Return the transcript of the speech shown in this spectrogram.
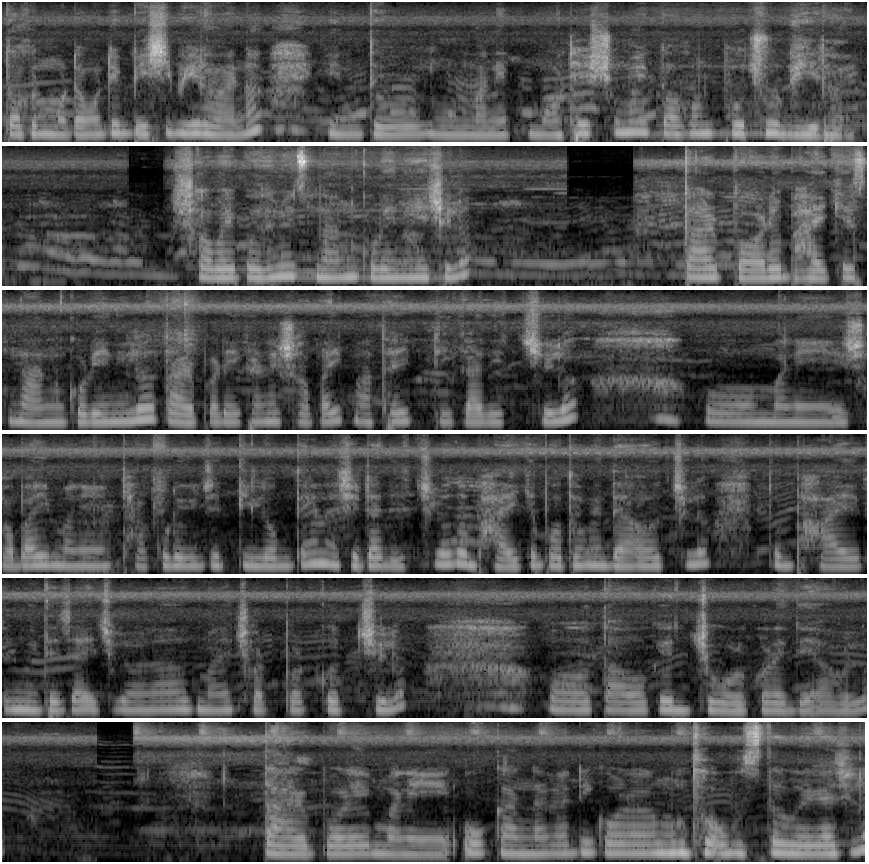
তখন মোটামুটি বেশি ভিড় হয় না। কিন্তু মানে মঠের সময় তখন প্রচুর ভিড় হয়। সবাই প্রথমে স্নান করে নিয়েছিল। তারপরে ভাইকে স্নান করে নিল। তারপরে এখানে সবাই মাথায় টিকা দিচ্ছিল। ও মানে সবাই মানে ঠাকুরের যে তিলক দেয় না, সেটা দিচ্ছিল। তো ভাইকে প্রথমে দেওয়া হচ্ছিল। তো ভাই এটা নিতে চাইছিল না মানে ছটপট করছিল। ও তা ওকে জোর করে দেওয়া হলো। তারপরে মানে ও কান্নাকাটি করার মতো অবস্থা হয়ে গেছিল।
